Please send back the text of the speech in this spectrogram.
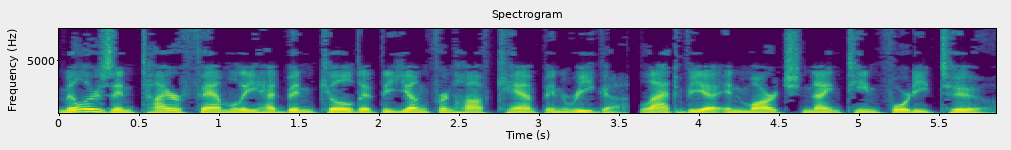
Miller's entire family had been killed at the Jungfernhof camp in Riga, Latvia in March 1942.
